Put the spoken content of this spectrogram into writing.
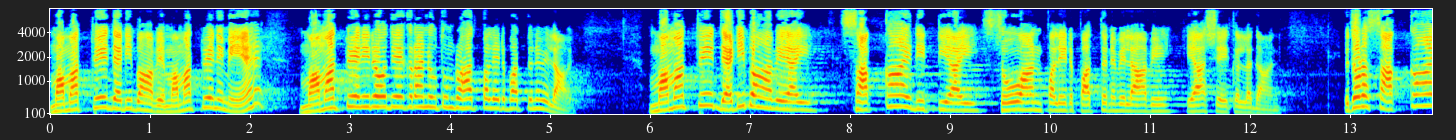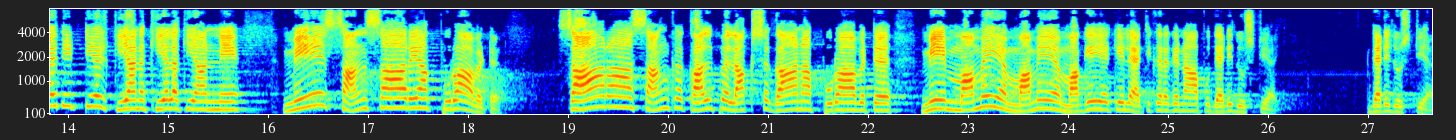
මමත්වේ දැඩි භාවය මමත්වය නෙමේ මමත්වය නිරෝධය කරන්න උතුම් රහත් පලට පත්වන වෙලාවේ. මමත්වේ දැඩිභාවයයි සක්කාය දිට්ටියයි සෝවාන් පලට පත්වන වෙලාවේ එයාශය කල්ල දාන්න. එතොට සක්කාය දිට්ටිය කියන කියලා කියන්නේ මේ සංසාරයක් පුරාවට සාරා සංක කල්ප ලක්ෂ ගානක් පුරාවට මේ මමය මමය මගේය කියලා ඇතිකරගෙනාපු දැඩි දෘෂ්ටියයි. දැඩි දෘෂ්ටියයි.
